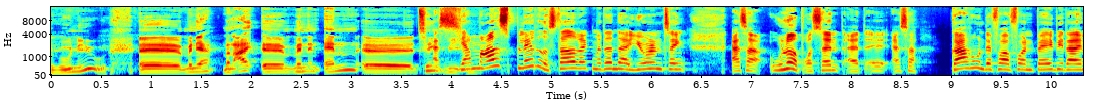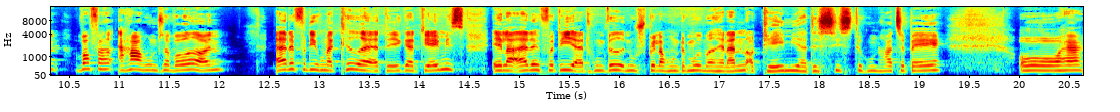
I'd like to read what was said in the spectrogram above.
who knew? Øh, men ja, men nej, øh, men en anden øh, ting... Altså, jeg er meget splittet stadigvæk med den der urine-ting. Altså, 100 procent, at... Øh, altså, gør hun det for at få en baby derind? Hvorfor har hun så våde øjne? Er det, fordi hun er ked af, at det ikke er Jamies? Eller er det, fordi at hun ved, at nu spiller hun dem ud med hinanden, og Jamie er det sidste, hun har tilbage? Åh, her,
